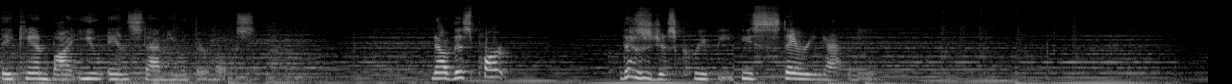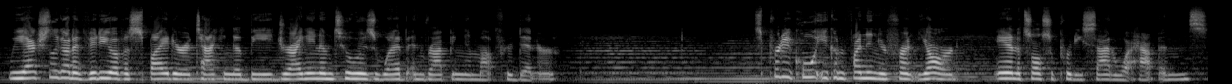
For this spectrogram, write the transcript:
they can bite you and stab you with their hooks. Now, this part, this is just creepy. He's staring at me. We actually got a video of a spider attacking a bee, dragging him to his web and wrapping him up for dinner. It's pretty cool what you can find in your front yard, and it's also pretty sad what happens.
